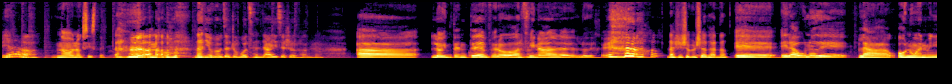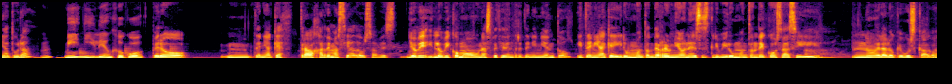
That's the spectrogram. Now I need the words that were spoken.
Yeah，No, no existe. 那你有没有在中国参加一些社团呢？Uh, lo intenté, pero al final eh, lo dejé. eh, era uno de la ONU en miniatura. ¿Mm? Mini Pero mm, tenía que trabajar demasiado, ¿sabes? Yo ah. lo vi como una especie de entretenimiento y tenía que ir a un montón de reuniones, escribir un montón de cosas y ah. no era lo que buscaba.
